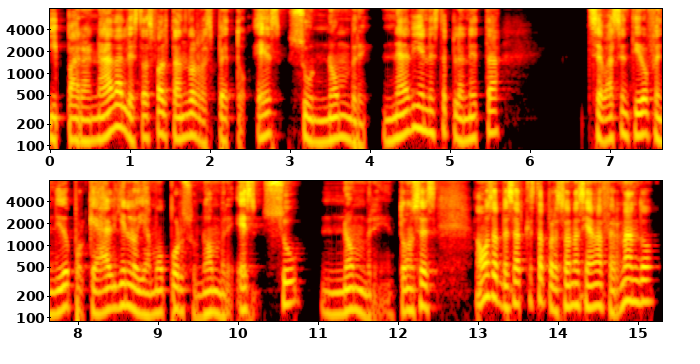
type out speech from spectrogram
y para nada le estás faltando el respeto. Es su nombre. Nadie en este planeta se va a sentir ofendido porque alguien lo llamó por su nombre. Es su nombre. Entonces, vamos a pensar que esta persona se llama Fernando.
